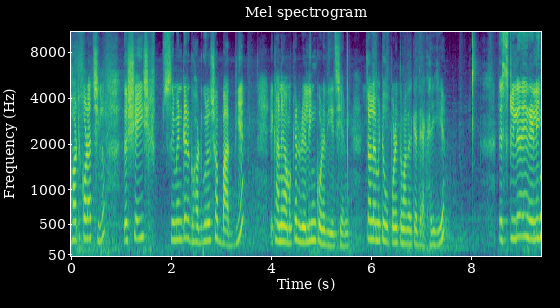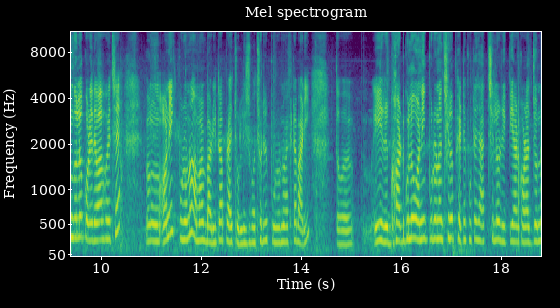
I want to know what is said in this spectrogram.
ঘট করা ছিল, তো সেই সিমেন্টের ঘটগুলো সব বাদ দিয়ে এখানে আমাকে রেলিং করে দিয়েছি আমি। চলো আমি একটু উপরে তোমাদেরকে দেখাই গিয়ে। তো স্টিলের এই রেলিংগুলো করে দেওয়া হয়েছে এবং অনেক পুরনো, আমার বাড়িটা প্রায় চল্লিশ বছরের পুরনো একটা বাড়ি। তো এই ঘটগুলো অনেক পুরনো ছিল, ফেটে ফুটে যাচ্ছিল রিপেয়ার করার জন্য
